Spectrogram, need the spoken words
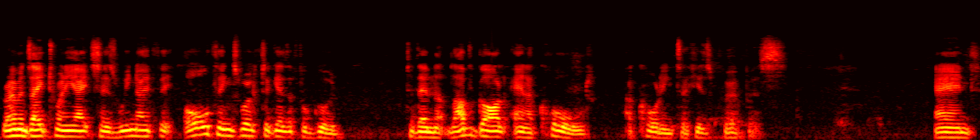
Romans 8:28 says, "We know that all things work together for good to them that love God and are called according to his purpose." And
